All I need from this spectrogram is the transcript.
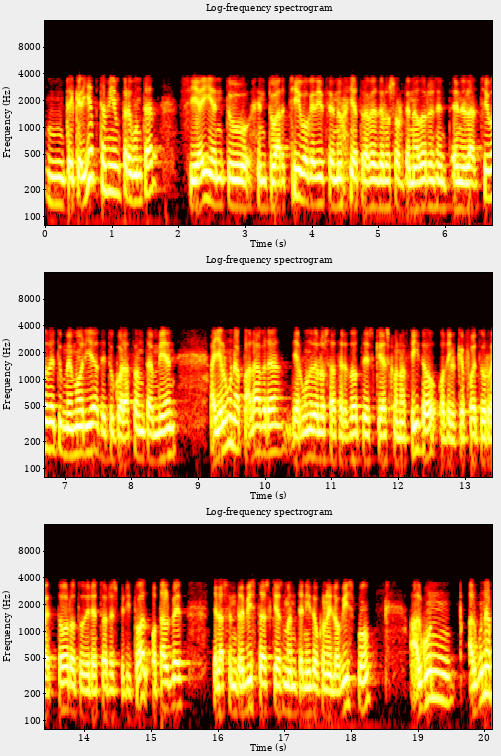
mm, te quería también preguntar si ahí en tu, en tu archivo que dicen hoy a través de los ordenadores, en, el archivo de tu memoria, de tu corazón también, ¿hay alguna palabra de alguno de los sacerdotes que has conocido o del que fue tu rector o tu director espiritual o tal vez de las entrevistas que has mantenido con el obispo? ¿Algún, ¿Alguna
